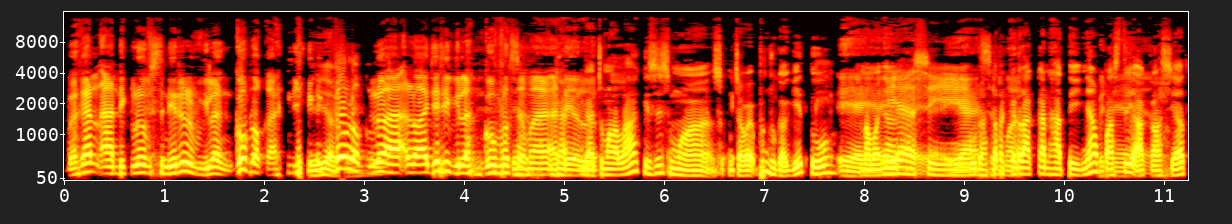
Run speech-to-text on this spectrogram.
bahkan adik lu sendiri lu bilang goblok kan iya, goblok. lu lu aja dibilang goblok Ya, sama adik lu nggak cuma laki sih semua cewek pun juga gitu. Iya, namanya Iya sih. udah semua- tergerakkan hatinya Bener. pasti akal sehat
